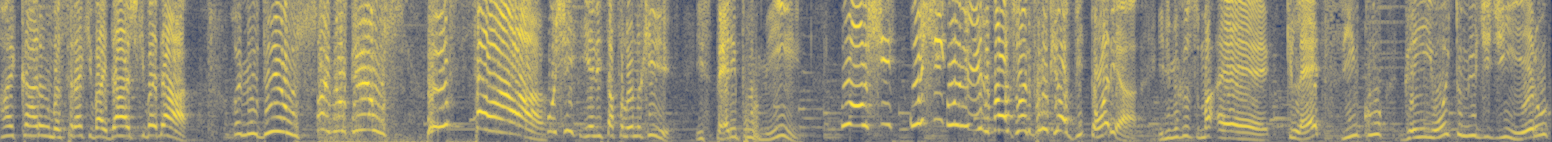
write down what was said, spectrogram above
Ai, caramba, será que vai dar? Acho que vai dar. Ai, meu Deus! Ai, meu Deus! Ufa! Oxi, e ele tá falando aqui, espere por mim. Oxi, oxi, ele vazou, ele falou aqui, ó, vitória. Inimigos, é, Kled 5, ganhei 8 mil de dinheiro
